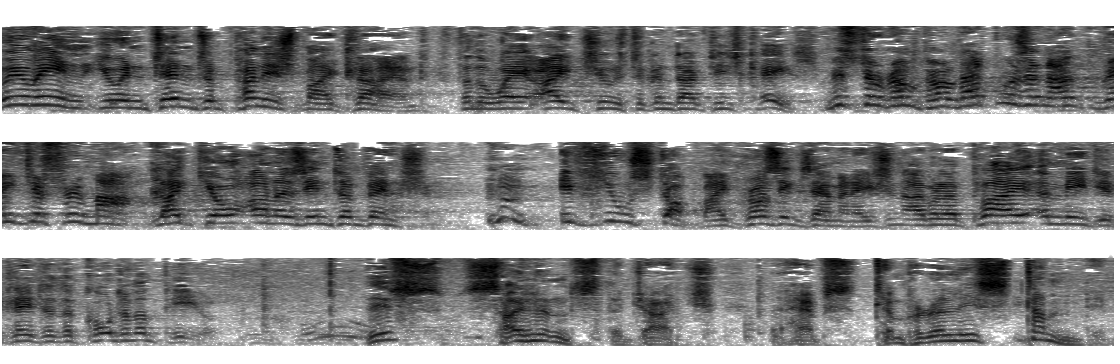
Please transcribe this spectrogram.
Oh, you mean you intend to punish my client for the way I choose to conduct his case? Mr. Rumpole, that was an outrageous remark. Like Your Honour's intervention. if you stop my cross-examination, I will apply immediately to the Court of Appeal. This silenced the judge, perhaps temporarily stunned him.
